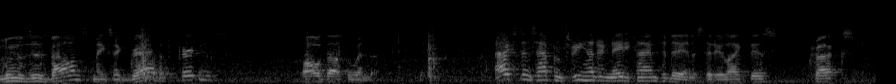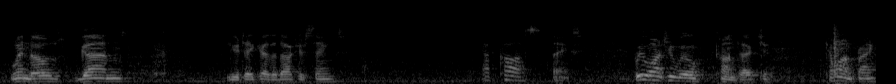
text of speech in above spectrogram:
Loses his balance, makes a grab at the curtains, falls out the window. Accidents happen 380 times a day in a city like this. Trucks, windows, guns. Will you take care of the doctor's things? Of course. Thanks. If we want you, we'll contact you. Come on, Frank.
